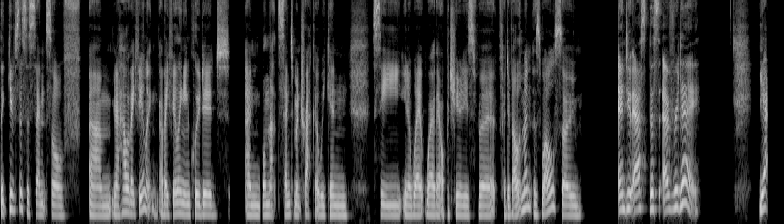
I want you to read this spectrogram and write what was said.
that gives us a sense of um, you know how are they feeling? Are they feeling included? And on that sentiment tracker, we can see you know where where are there opportunities for for development as well. So, and you ask this every day. Yeah,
